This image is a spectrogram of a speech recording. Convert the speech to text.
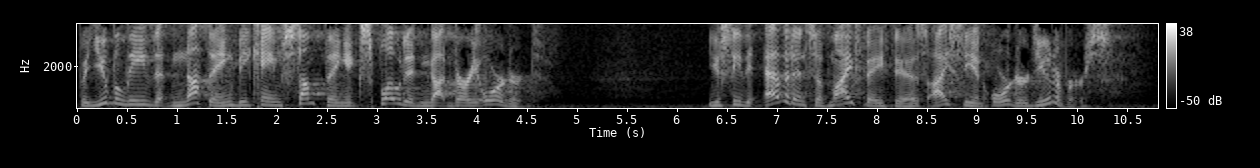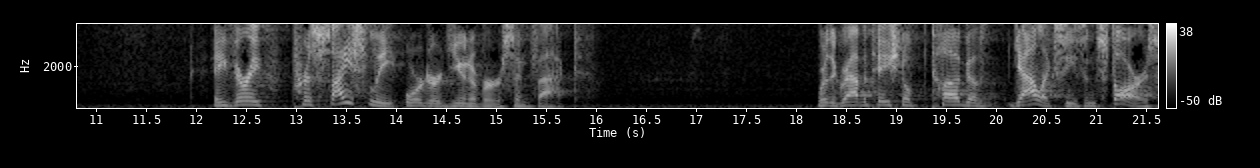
But you believe that nothing became something, exploded, and got very ordered. You see, the evidence of my faith is I see an ordered universe a very precisely ordered universe, in fact, where the gravitational tug of galaxies and stars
